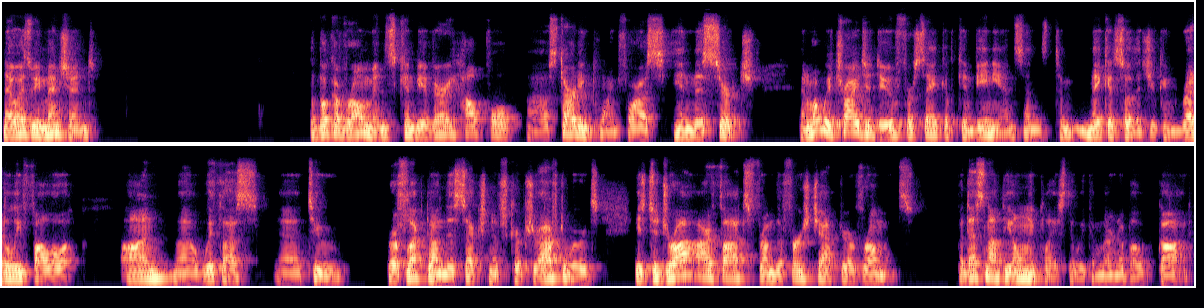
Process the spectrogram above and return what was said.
Now, as we mentioned, the book of Romans can be a very helpful uh, starting point for us in this search. And what we try to do for sake of convenience and to make it so that you can readily follow on uh, with us uh, to reflect on this section of scripture afterwards is to draw our thoughts from the first chapter of Romans. But that's not the only place that we can learn about God.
